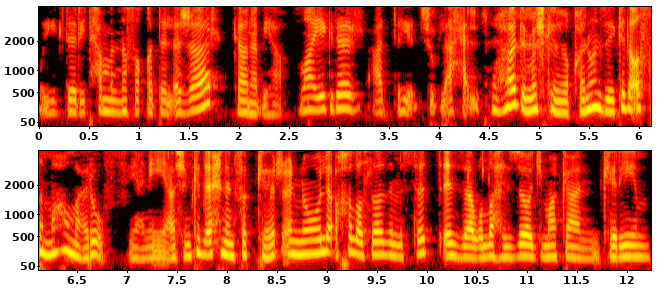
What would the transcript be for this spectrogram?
ويقدر يتحمل نفقة الأجار كان بها. ما يقدر عاد هي تشوف لها حل. وهذه المشكلة إنه القانون زي كده أصلا ما هو معروف. يعني عشان كده إحنا نفكر إنه لا خلاص لازم الست إذا والله الزوج ما كان كريم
